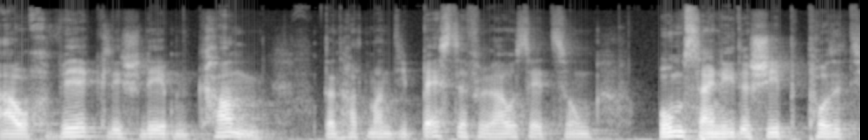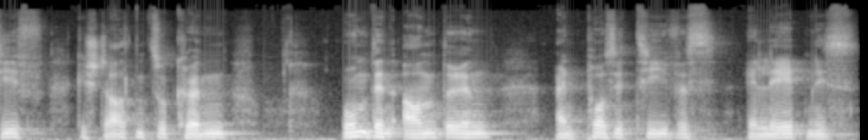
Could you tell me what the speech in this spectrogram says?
auch wirklich leben kann, dann hat man die beste Voraussetzung, um sein Leadership positiv gestalten zu können, um den anderen ein positives Erlebnis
